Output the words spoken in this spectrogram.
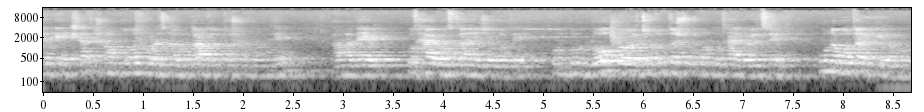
থেকে একসাথে সংকলন করেছেন অবতার তত্ত্ব সম্বন্ধে। আমাদের কোথায় অবস্থান এই জগতে? কোন কোন লোক রয়েছে? চতুর্দশ কোন কোথায় রয়েছে? কোন অবতার কি রকম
